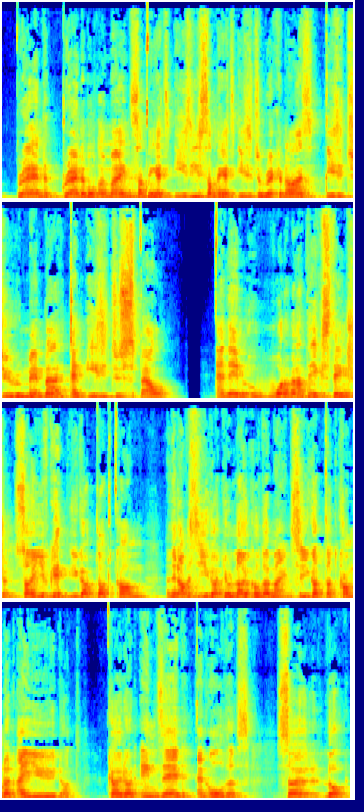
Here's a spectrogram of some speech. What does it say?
brand, brandable domain, something that's easy, something that's easy to recognize, easy to remember, and easy to spell. And then what about the extension? So you've get you got .com, and then obviously you got your local domain. So you got .com.au, .co.nz, and all this. So look,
